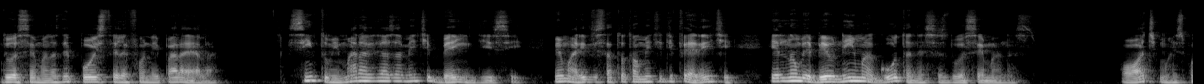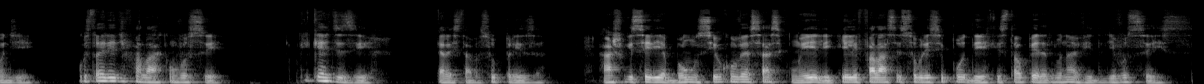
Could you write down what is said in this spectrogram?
Duas semanas depois, telefonei para ela. Sinto-me maravilhosamente bem, disse. Meu marido está totalmente diferente. Ele não bebeu nem uma gota nessas duas semanas. Ótimo, respondi. Gostaria de falar com você. O que quer dizer? Ela estava surpresa. Acho que seria bom se eu conversasse com ele e ele falasse sobre esse poder que está operando na vida de vocês.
